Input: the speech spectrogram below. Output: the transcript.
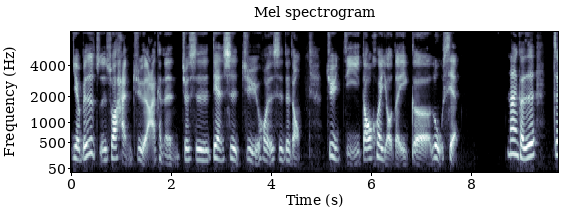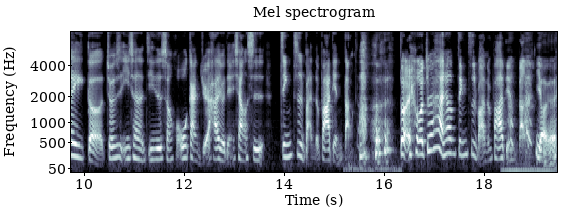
也不是只是说韩剧啦，可能就是电视剧或者是这种剧集都会有的一个路线。那可是这个就是《医生的机智生活》，我感觉它有点像是。精致版的八点档，对 我觉得它很像精致版的八点档。有 有，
